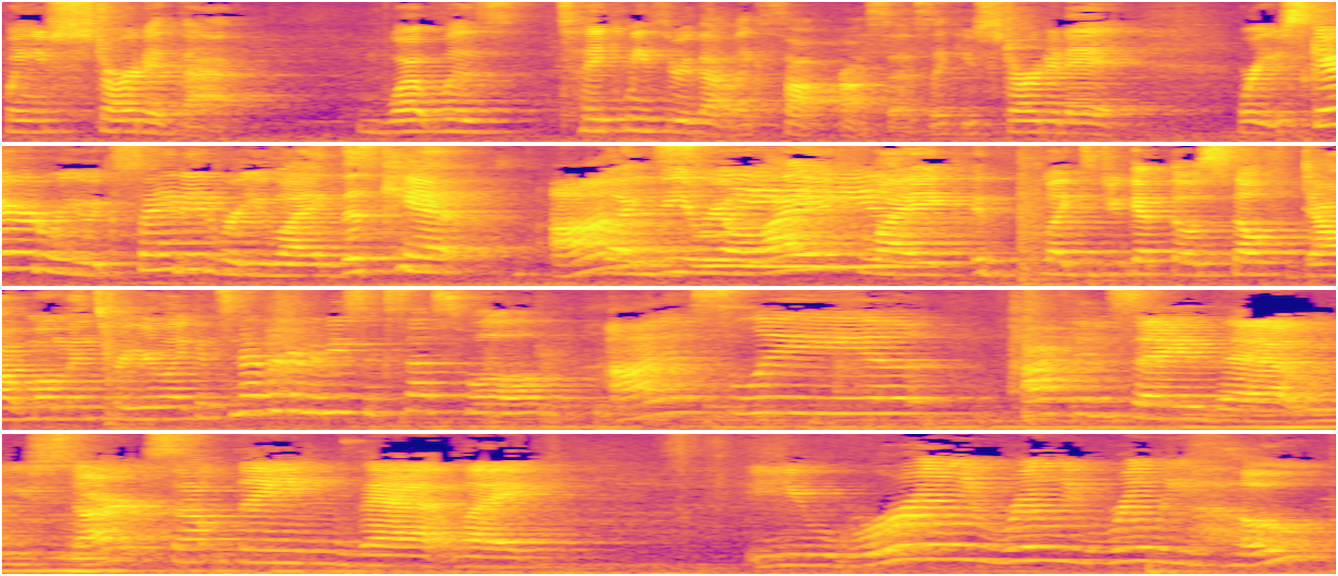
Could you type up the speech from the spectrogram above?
when you started that, what was take me through that like thought process? Like you started it. Were you scared? Were you excited? Were you like this can't like be real life? Like it, like did you get those self doubt moments where you're like it's never gonna be successful? Honestly, I can say that when you start something that like you really, really, really hope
